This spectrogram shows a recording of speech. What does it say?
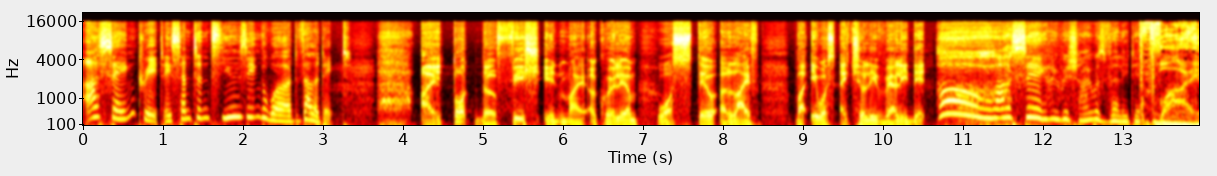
Ah Asing, create a sentence using the word validate. I thought the fish in my aquarium was still alive, but it was actually very dead. Oh, Ah Sing, I wish I was validated. Fly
